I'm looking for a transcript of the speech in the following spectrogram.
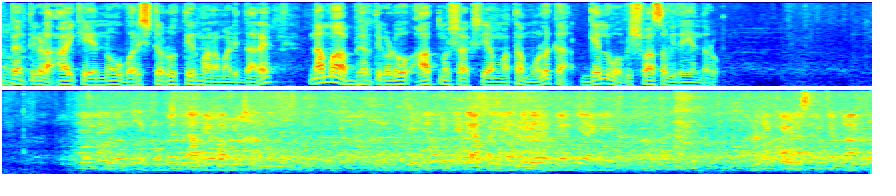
ಅಭ್ಯರ್ಥಿಗಳ ಆಯ್ಕೆಯನ್ನು ವರಿಷ್ಠರು ತೀರ್ಮಾನ ಮಾಡಿದ್ದಾರೆ. ನಮ್ಮ ಅಭ್ಯರ್ಥಿಗಳು ಆತ್ಮಸಾಕ್ಷಿಯ ಮತ ಮೂಲಕ ಗೆಲ್ಲುವ ವಿಶ್ವಾಸವಿದೆ ಎಂದರು. ಬಿಜೆಪಿ ಜೆಡಿಎಸ್ನ ಎನ್ಡಿಎ ಅಭ್ಯರ್ಥಿಯಾಗಿ ಕಣಕ್ಕೆ ಇಳಿಸಲಿಕ್ಕೆ ಕಾರಣ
